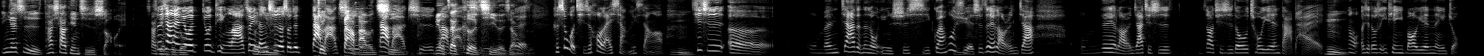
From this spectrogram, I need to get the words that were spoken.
应该是它夏天其实少哎，所以夏天就就停啦。所以能吃的时候就大把吃，大把大把吃，没有再客气的这样子。可是我其实后来想一想哦，嗯，其实呃，我们家的那种饮食习惯，或许也是这些老人家，我们这些老人家其实你知道，其实都抽烟打牌，嗯，那种而且都是一天一包烟那一种。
